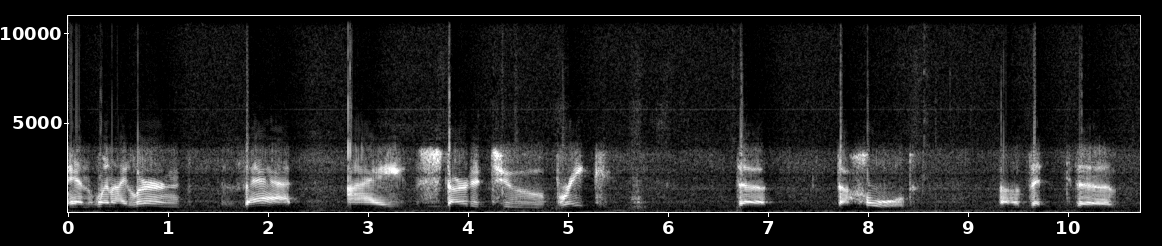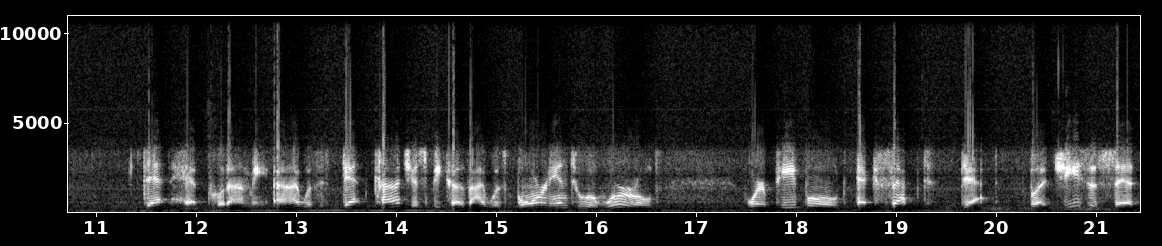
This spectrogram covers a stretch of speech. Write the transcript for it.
And when I learned that, I started to break the the hold uh, that the debt had put on me. I was debt conscious because I was born into a world where people accept debt. But Jesus said,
